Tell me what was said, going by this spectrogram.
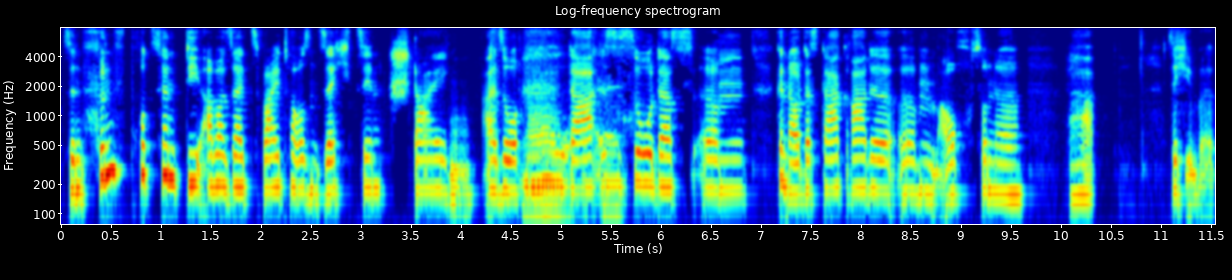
sind 5 Prozent, die aber seit 2016 steigen. Also Oh, da okay. ist es so, dass ähm, genau, dass da gerade ähm, auch so eine ja, sich über,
